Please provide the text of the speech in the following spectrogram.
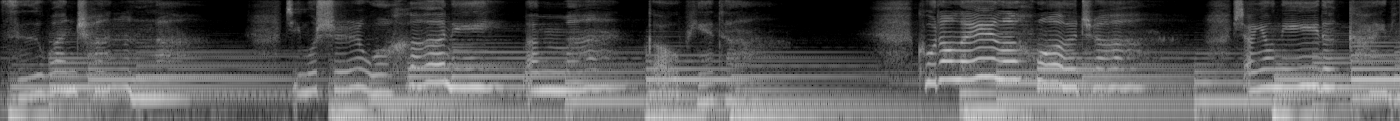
该独自完成了。寂寞是我和你慢慢告别的，哭到累了，或者想要你的开朗。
